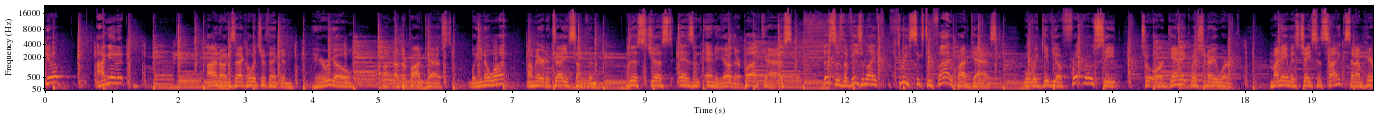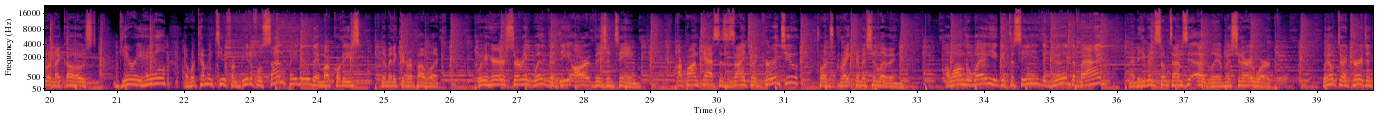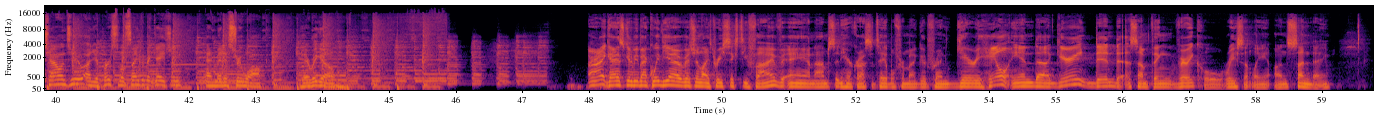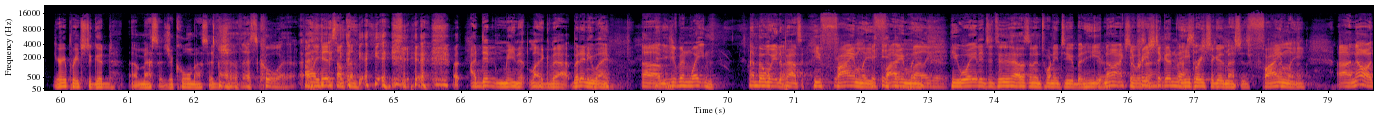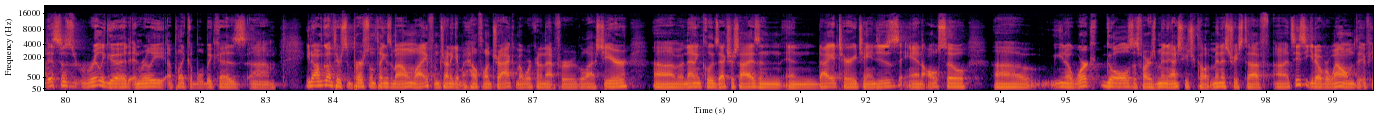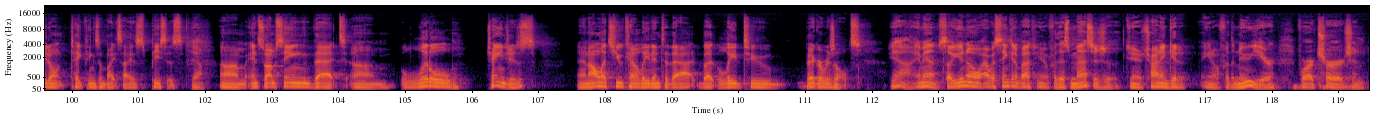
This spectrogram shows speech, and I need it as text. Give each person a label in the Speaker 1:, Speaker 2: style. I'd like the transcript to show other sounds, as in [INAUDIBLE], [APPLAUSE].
Speaker 1: Yep, I get it. I know exactly what you're thinking. Here we go. Another podcast. Well, you know what? I'm here to tell you something. This just isn't any other podcast. This is the Vision Life 365 podcast, where we give you a front row seat to organic missionary work. My name is Jason Sykes, and I'm here with my co host, Gary Hale, and we're coming to you from beautiful San Pedro de Macorís, Dominican Republic. We're here serving with the DR Vision team. Our podcast is designed to encourage you towards Great Commission living. Along the way, you get to see the good, the bad, and even sometimes the ugly of missionary work. We hope to encourage and challenge you on your personal sanctification and ministry walk. Here we go. All right, guys, good to be back with you. Vision Life 365, and I'm sitting here across the table from my good friend Gary Hale. And uh, Gary did something very cool recently on Sunday. Gary preached a good uh, message, a cool message. [LAUGHS]
Speaker 2: That's cool. I finally did something. [LAUGHS]
Speaker 1: I didn't mean it like that, but anyway, [LAUGHS]
Speaker 2: You've been waiting.
Speaker 1: I've been waiting to pounce. He finally, finally,
Speaker 2: finally
Speaker 1: he waited to 2022, but he no, actually,
Speaker 2: He preached a good message.
Speaker 1: He preached a good message. Finally, uh, no, this was really good and really applicable because, um, you know, I'm going through some personal things in my own life. I'm trying to get my health on track. I've been working on that for the last year, um, and that includes exercise and and dietary changes, and also uh, you know, work goals as far as mini, I should call it ministry stuff. Uh, it's easy to get overwhelmed if you don't take things in bite-sized pieces.
Speaker 2: Yeah.
Speaker 1: Um, and so I'm seeing that um, little changes, and I'll let you kind of lead into that, but lead to bigger results.
Speaker 2: Yeah, amen. So you know, I was thinking about you know for this message, uh, you know, trying to get it, you know, for the new year for our church, and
